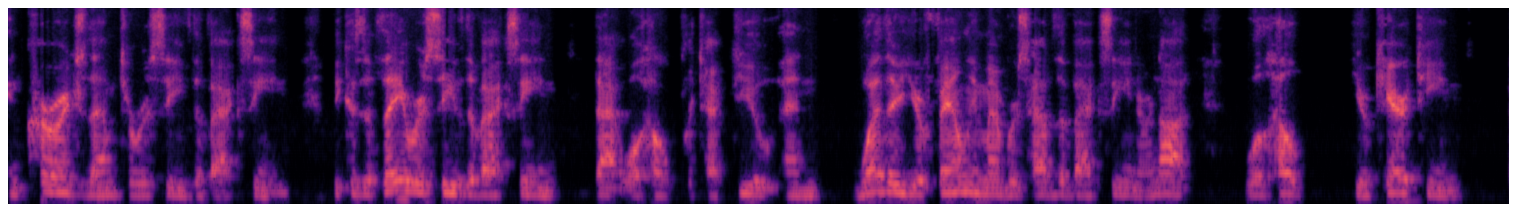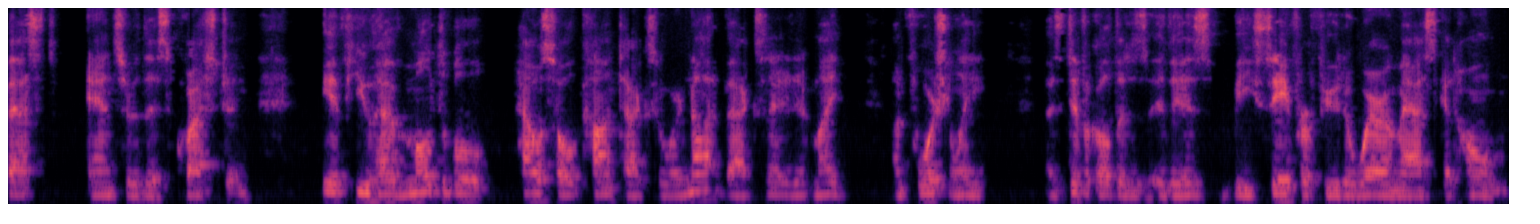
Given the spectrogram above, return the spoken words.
encourage them to receive the vaccine. Because if they receive the vaccine, that will help protect you. And whether your family members have the vaccine or not will help your care team best answer this question. If you have multiple household contacts who are not vaccinated, it might, unfortunately, as difficult as it is, be safer for you to wear a mask at home,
